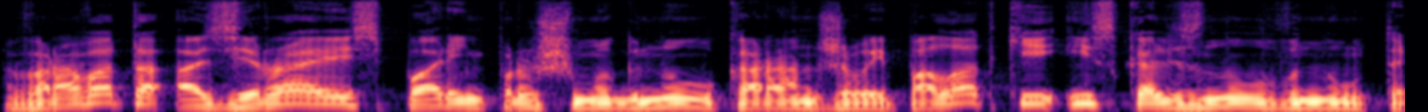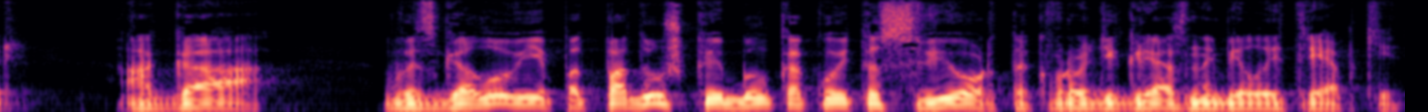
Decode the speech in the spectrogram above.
Воровато озираясь, парень прошмыгнул к оранжевой палатке и скользнул внутрь. Ага, в изголовье под подушкой был какой-то сверток, вроде грязно-белой тряпки.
